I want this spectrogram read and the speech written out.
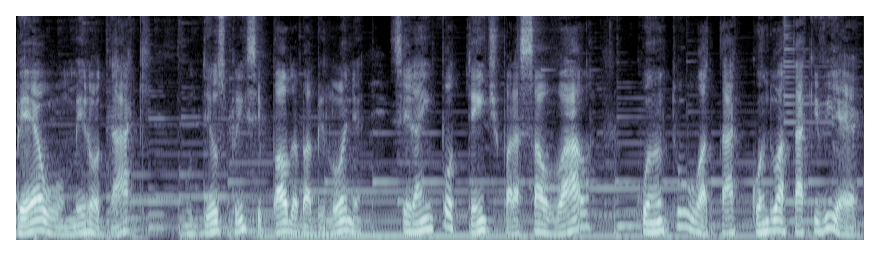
Bel ou Merodach, o deus principal da Babilônia, será impotente para salvá-la quando o ataque vier.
